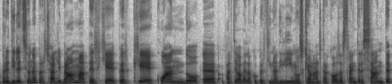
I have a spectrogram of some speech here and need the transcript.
predilezione per Charlie Brown, ma perché? Perché quando, eh, a parte vabbè, la copertina di Linus, che è un'altra cosa stra interessante,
